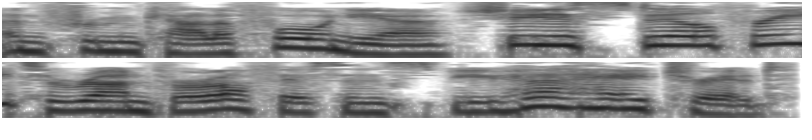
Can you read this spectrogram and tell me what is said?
and from California, she is still free to run for office and spew her hatred.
